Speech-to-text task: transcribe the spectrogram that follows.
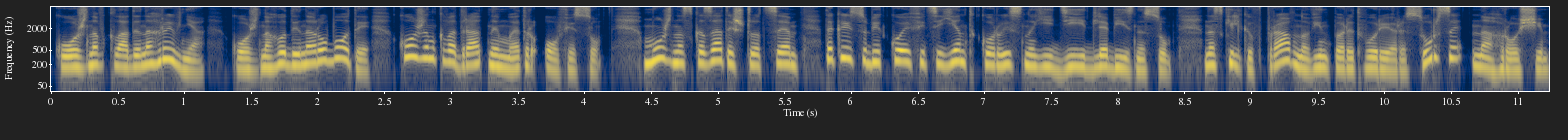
кожна вкладена гривня, кожна година роботи, кожен квадратний метр офісу. Можна сказати, що це такий собі коефіцієнт корисної дії для бізнесу, наскільки вправно він перетворює ресурси на гроші.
